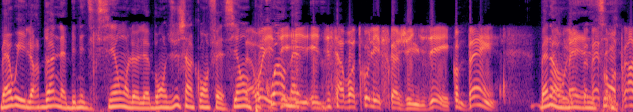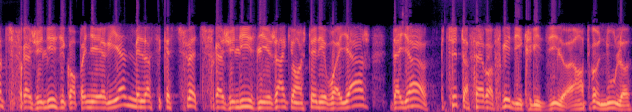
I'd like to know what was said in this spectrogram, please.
Ben oui, il leur donne la bénédiction, le, bon Dieu sans confession. Ben Pourquoi il, dit, il, dit ça va trop les fragiliser. Écoute, ben, Ben non, oui, mais je peux bien comprendre, tu fragilises les compagnies aériennes, mais là, c'est qu'est-ce que tu fais? Tu fragilises les gens qui ont acheté des voyages. D'ailleurs, tu sais, te faire offrir des crédits, là, entre nous, là,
